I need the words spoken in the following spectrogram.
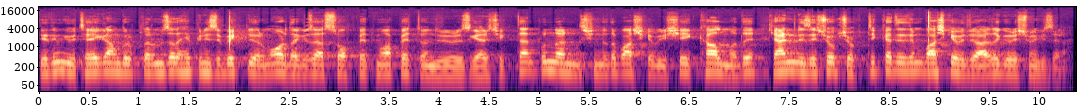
Dediğim gibi Telegram gruplarımıza da hepinizi bekliyorum. Orada güzel sohbet, muhabbet döndürüyoruz gerçekten. Bunların dışında da başka bir şey kalmadı. Kendinize çok çok dikkat edin. Başka videolarda görüşmek üzere.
